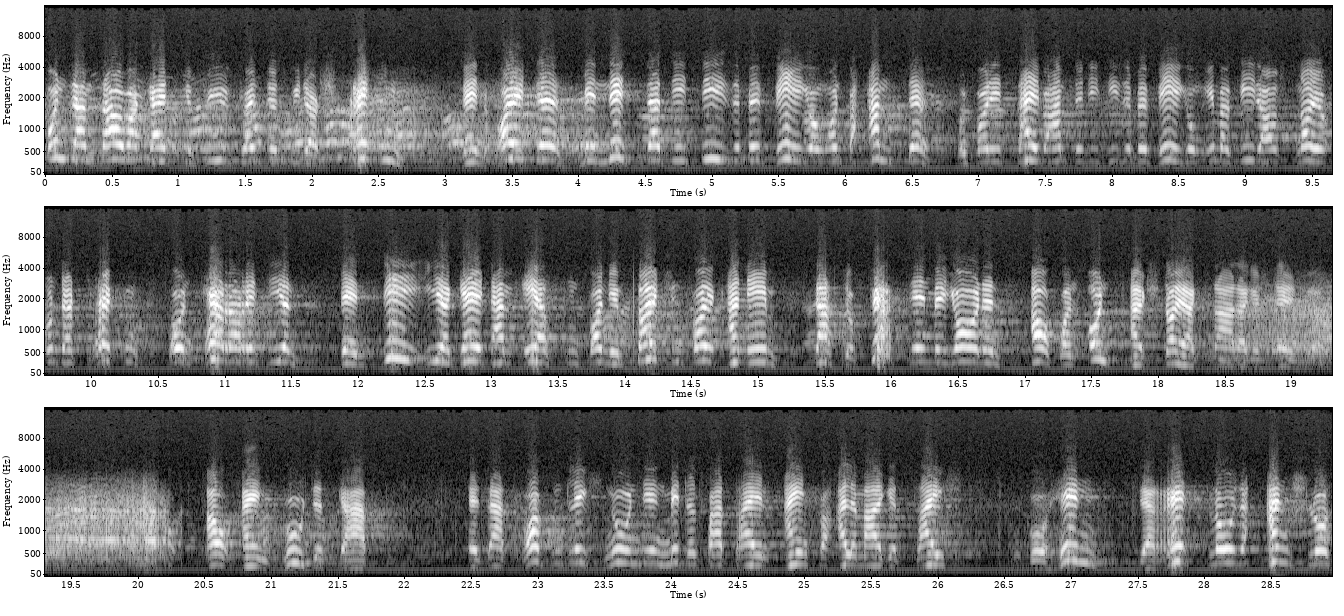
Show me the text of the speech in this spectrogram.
Unserem Sauberkeitsgefühl könnte es widersprechen, wenn heute Minister, die diese Bewegung und Beamte und Polizeibeamte, die diese Bewegung immer wieder aufs Neue unterdrücken und terrorisieren, wenn die ihr Geld am ersten von dem deutschen Volk annehmen, das zu 14 Millionen auch von uns als Steuerzahler gestellt wird. Auch ein Gutes gehabt. Es hat hoffentlich nun den Mittelparteien ein für allemal gezeigt, wohin der restlose Anschluss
